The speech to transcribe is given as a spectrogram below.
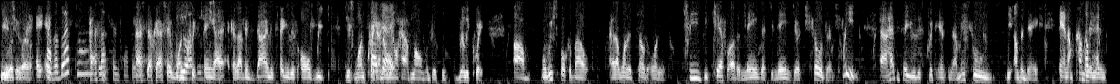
You too. Hey, hey, Have a blessed one. Pastor- Blessings, everyone. Pastor, can I say one You quick thing? Because I've been dying to tell you this all week. Just one quick. I know we don't have long, but this is really quick. Um, when we spoke about, and I want to tell the audience, please be careful of the names that you name your children. Please. I have to tell you this quick incident. I'm in school the other day, and I'm coming Okay. in.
